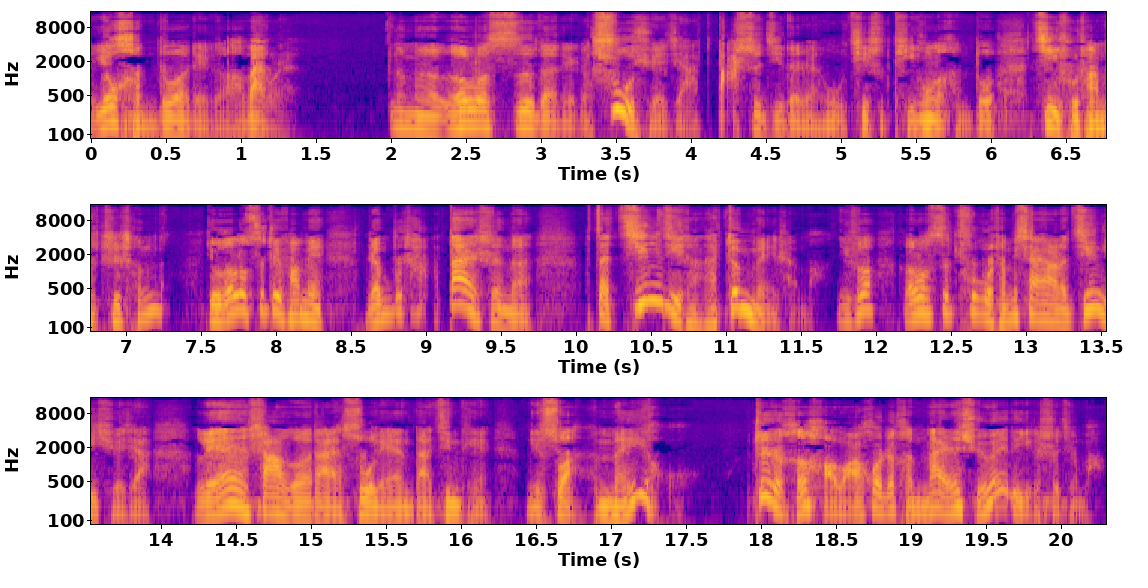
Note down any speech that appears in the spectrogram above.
有很多这个外国人。那么俄罗斯的这个数学家、大师级的人物，其实提供了很多技术上的支撑的。就俄罗斯这方面人不差，但是呢，在经济上还真没什么。你说俄罗斯出过什么像样的经济学家？连沙俄带苏联带今天，你算没有？这是很好玩或者很耐人寻味的一个事情吧？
